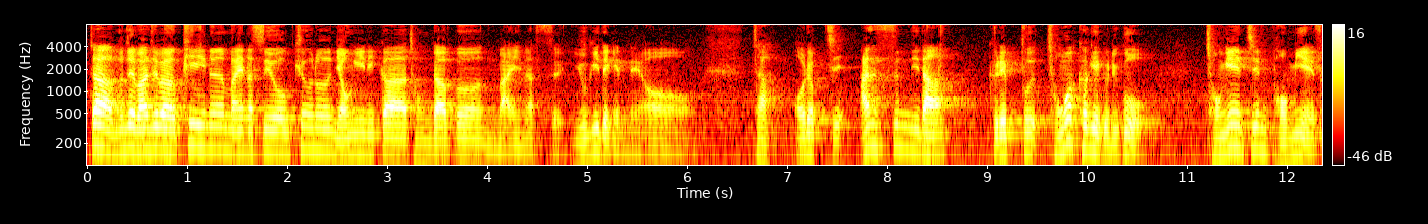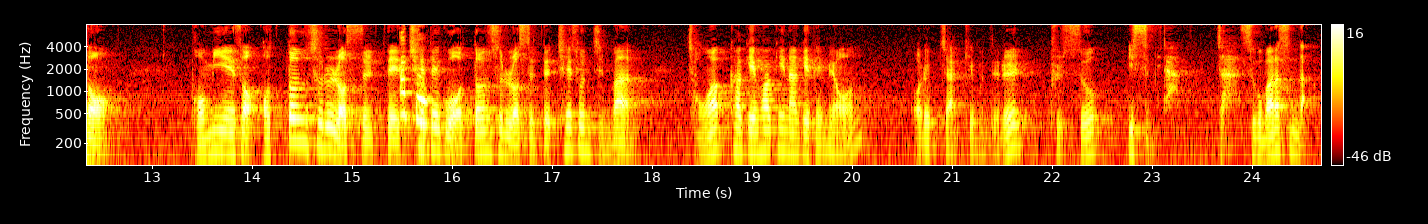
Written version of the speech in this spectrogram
자, 문제 마지막 P는 마이너스 6, Q는 0이니까 정답은 마이너스 6이 되겠네요. 자, 어렵지 않습니다. 그래프 정확하게 그리고 정해진 범위에서 범위에서 어떤 수를 넣었을 때 최대고 어떤 수를 넣었을 때 최소인지만 정확하게 확인하게 되면 어렵지 않게 문제를 풀 수 있습니다. 자, 수고 많았습니다.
